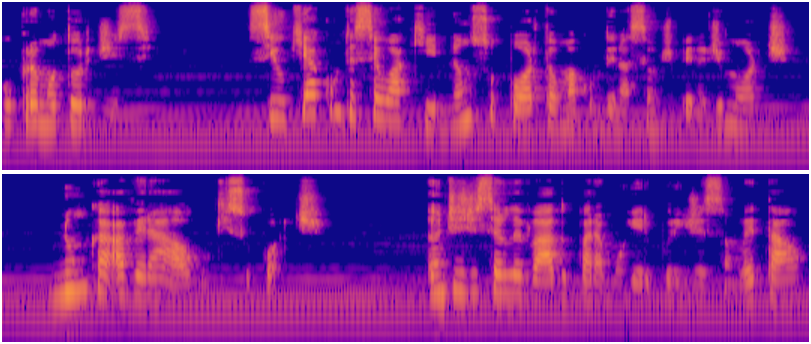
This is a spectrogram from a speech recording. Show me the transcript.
o promotor disse: se o que aconteceu aqui não suporta uma condenação de pena de morte, nunca haverá algo que suporte. Antes de ser levado para morrer por injeção letal,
